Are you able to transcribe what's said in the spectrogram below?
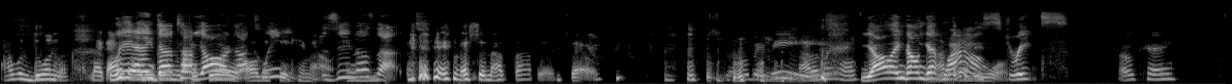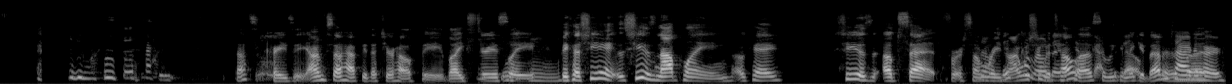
I was doing like I we was ain't got time. Y'all are not all clean. came out. Z knows that. that should not stop it. So No, baby. not at. Y'all ain't gonna get Not me at these streets. Okay. That's crazy. I'm so happy that you're healthy. Like mm-hmm. seriously, Mm-mm. because she she is not playing. Okay, she is upset for some No, reason. Miss I wish she would tell us so we to can make it better. I'm tired of her.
